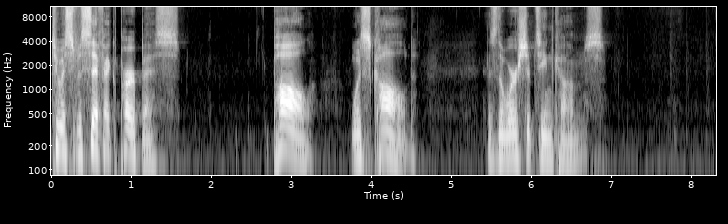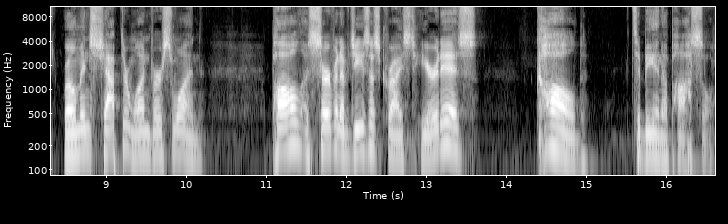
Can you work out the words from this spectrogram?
to a specific purpose. Paul was called as the worship team comes. Romans chapter 1, verse 1. Paul, a servant of Jesus Christ, here it is, called to be an apostle,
